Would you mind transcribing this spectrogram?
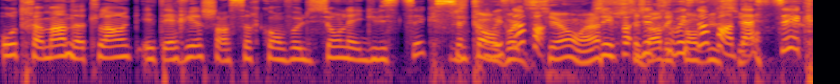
autrement, notre langue était riche en circonvolution linguistique. Circonvolution, hein? J'ai trouvé ça fantastique.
